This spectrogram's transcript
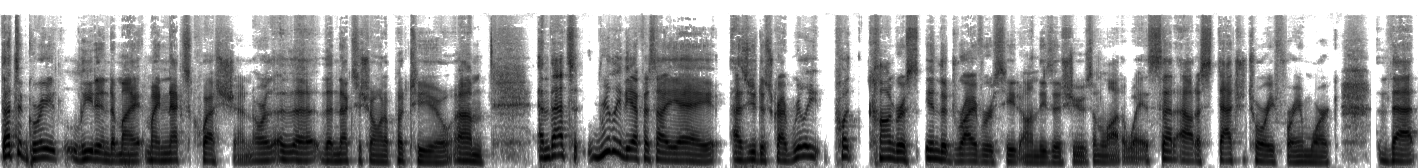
that's a great lead into my my next question, or the the next issue I want to put to you, um, and that's really the FSIA, as you described, really put Congress in the driver's seat on these issues in a lot of ways. Set out a statutory framework that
